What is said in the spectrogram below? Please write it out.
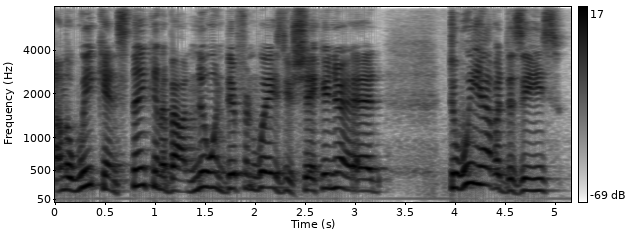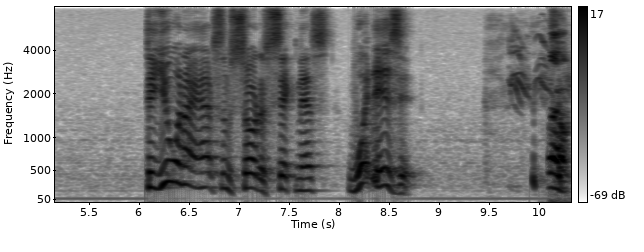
on the weekends thinking about new and different ways. You're shaking your head. Do we have a disease? Do you and I have some sort of sickness? What is it? Well,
